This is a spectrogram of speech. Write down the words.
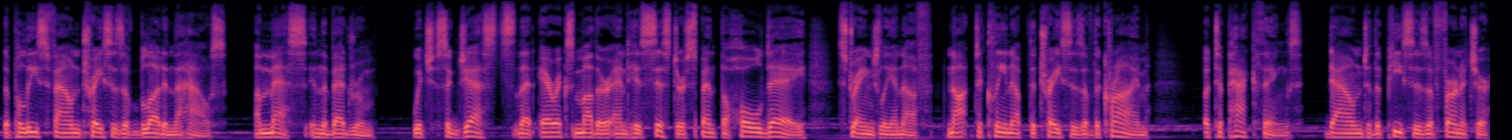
The police found traces of blood in the house, a mess in the bedroom, which suggests that Eric's mother and his sister spent the whole day, strangely enough, not to clean up the traces of the crime, but to pack things, down to the pieces of furniture.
